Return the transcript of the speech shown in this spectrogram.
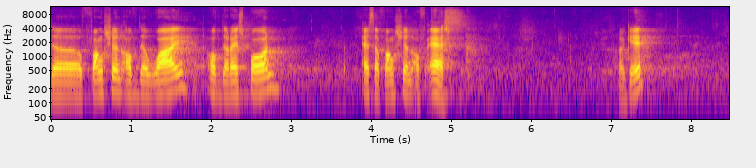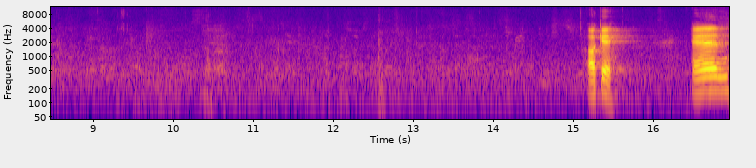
the function of the y of the response as a function of s. Okay. Okay. And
